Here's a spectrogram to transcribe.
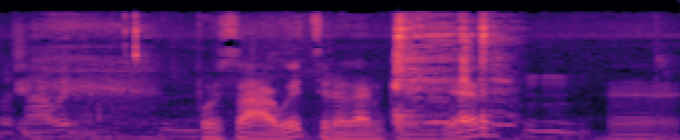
Bos sawit Bos sawit juragan genjer. Hmm. Nah,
